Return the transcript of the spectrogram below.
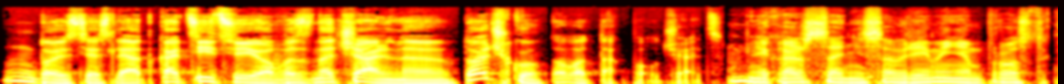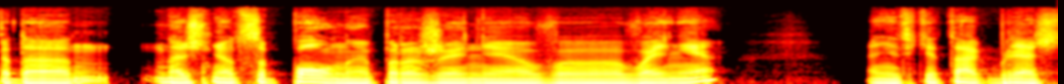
Ну, то есть, если откатить ее в изначальную точку, то вот так получается. Мне кажется, они со временем просто, когда начнется полное поражение в войне, они такие, так, блядь,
